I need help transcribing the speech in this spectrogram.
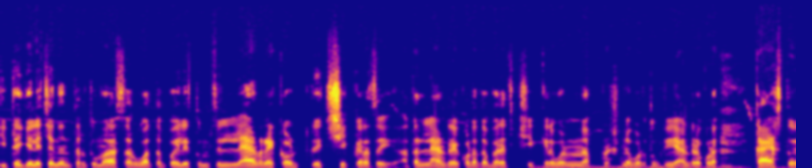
तिथे गेल्याच्यानंतर तुम्हाला सर्वात पहिले तुमचं लँड रेकॉर्ड ते चेक करायचं आहे. आता लँड रेकॉर्ड आता बऱ्याच शेतकऱ्यांना प्रश्न पडतो की लँड रेकॉर्ड काय असतं?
